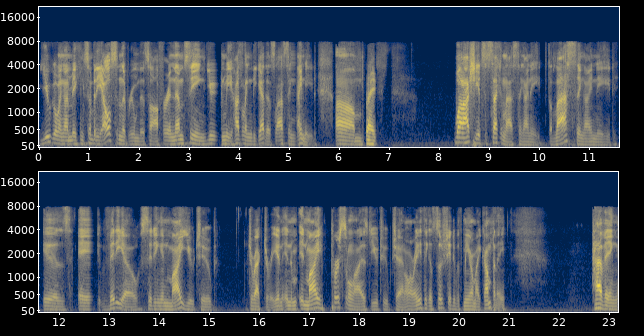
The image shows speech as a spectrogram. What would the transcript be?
you going on making somebody else in the room this offer and them seeing you and me huddling together. It's the last thing I need. Um, right. Well, actually, it's the second last thing I need. The last thing I need is a video sitting in my YouTube directory, in, in, in my personalized YouTube channel, or anything associated with me or my company, having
